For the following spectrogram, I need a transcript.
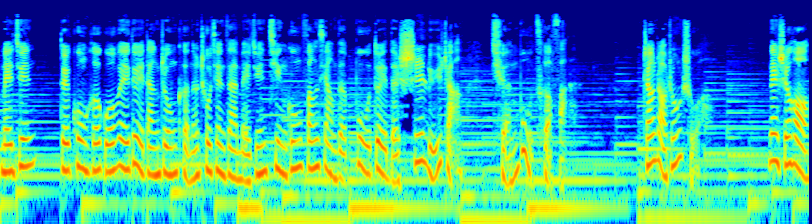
美军对共和国卫队当中可能出现在美军进攻方向的部队的师旅长全部策反。张召忠说：“那时候，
